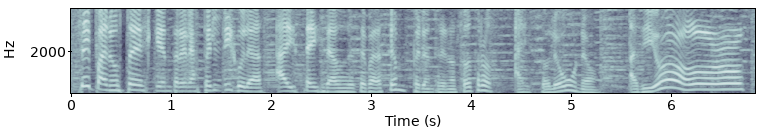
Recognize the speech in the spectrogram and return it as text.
Sepan ustedes que entre las películas hay seis grados de separación, pero entre nosotros hay solo uno. Adiós.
